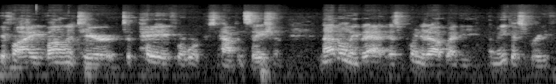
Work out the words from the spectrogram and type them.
if I volunteer to pay for workers' compensation. Not only that, as pointed out by the amicus brief,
